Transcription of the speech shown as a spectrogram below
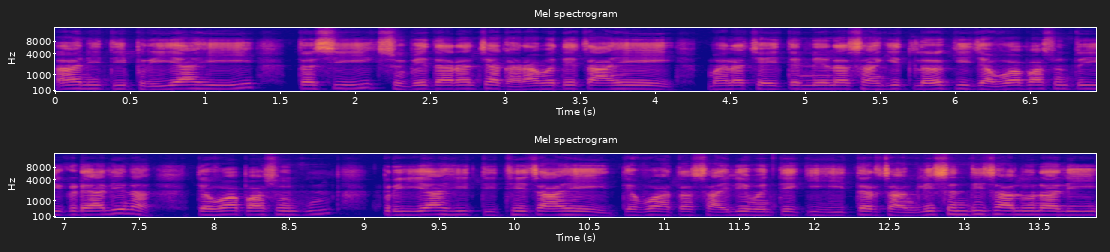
आणि ती प्रिया ही तशी सुभेदारांच्या घरामध्येच आहे. मला चैतन्यनं सांगितलं सांगितलं की जेव्हापासून तू इकडे आली ना तेव्हापासून प्रिया ही तिथेच आहे. तेव्हा आता सायली म्हणते की ही तर चांगली संधी चालून आली.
